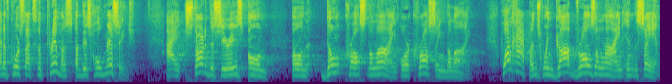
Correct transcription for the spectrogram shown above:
And of course, that's the premise of this whole message. I started the series on, on don't cross the line or crossing the line. What happens when God draws a line in the sand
